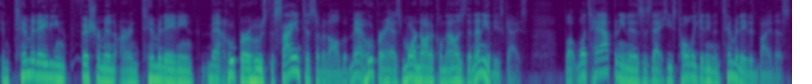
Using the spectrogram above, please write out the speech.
Intimidating fishermen are intimidating Matt Hooper, who's the scientist of it all. But Matt Hooper has more nautical knowledge than any of these guys. But what's happening is is that he's totally getting intimidated by this.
